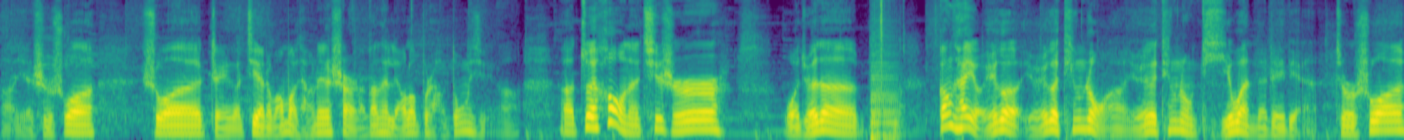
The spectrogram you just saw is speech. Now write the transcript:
啊，也是说说这个借着王宝强这个事儿呢，刚才聊了不少东西啊，呃，最后呢，其实。我觉得刚才有一个有一个听众啊，有一个听众提问的这一点，就是说，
